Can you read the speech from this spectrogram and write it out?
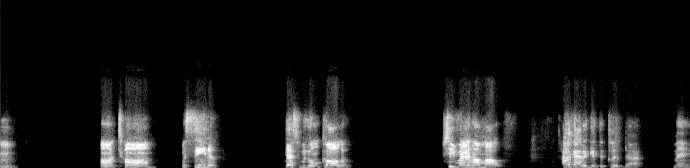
mm, Aunt Tom Messina, that's what we're gonna call her. She ran her mouth. I gotta get the clip, Doc. Man,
